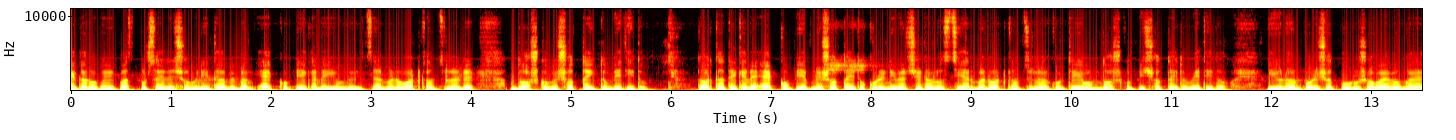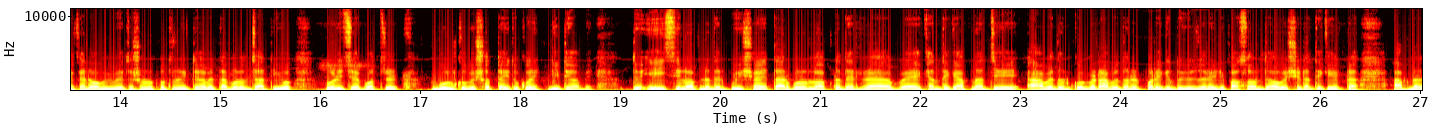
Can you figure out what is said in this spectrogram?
এগারো কপি পাসপোর্ট সাইজের ছবি নিতে হবে এবং এক কপি এখানে ইউনিট চেয়ারম্যান ওয়ার্ড কাউন্সিলরের দশ কপি সত্যায়িত ব্যতীত। তো অর্থাৎ এখানে এক কপি আপনি সত্যায়িত করে নেবেন, সেটা হলো চেয়ারম্যান ওয়ার্ড কাউন্সিলর কর্তৃক এবং দশ কপি সত্যায়িত ব্যতীত। ইউনিয়ন পরিষদ পৌরসভা এবং এখানে অবিবাহিত সনদপত্র নিতে হবে, তারপর জাতীয় পরিচয়পত্রের মূল কপি সত্যায়িত করে নিতে হবে। তো এই ছিল আপনাদের বিষয়। তারপর হলো আপনাদের এখান থেকে আপনার যে আবেদন করবেন, আবেদনের পরে কিন্তু ইউজার আইডি পাসওয়ার্ড দেওয়া হবে। সেটা থেকে একটা আপনার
